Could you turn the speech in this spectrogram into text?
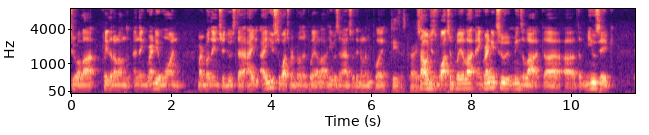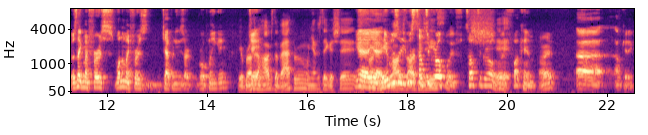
two a lot. Played it a lot, and then Grandia one. My brother introduced that. I, I used to watch my brother play a lot. He was an asshole. They didn't let me play. Jesus Christ. So I would just watch him play a lot. And Grandia 2 means a lot. Uh, uh, the music. It was like my first, one of my first Japanese role playing game. Your brother Jay- hogs the bathroom when you have to take a shit. Yeah, yeah. He was he was tough to grow up with. Tough to grow up with. Fuck him. All right. Uh, I'm kidding.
